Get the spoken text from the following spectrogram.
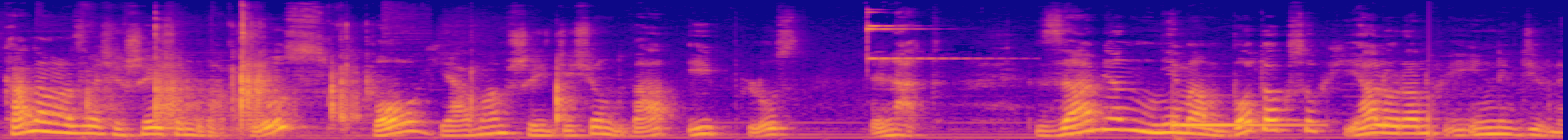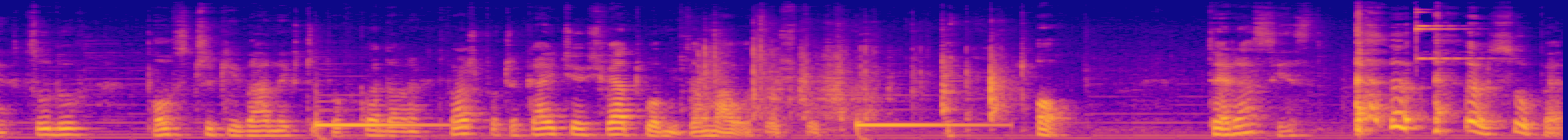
Kanał nazywa się 62, bo ja mam 62 i plus lat. Zamian nie mam botoksów, hialuronów i innych dziwnych cudów powstrzykiwanych czy powkładanych w twarz. Poczekajcie, światło mi za mało coś tu. Teraz jest super,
